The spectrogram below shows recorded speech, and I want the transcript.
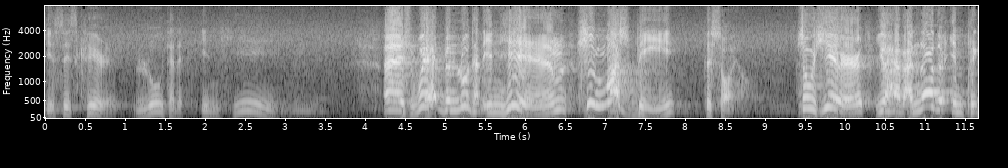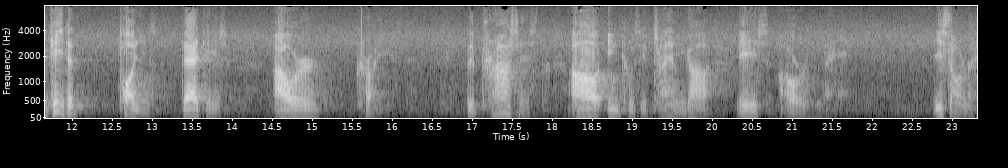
It says clearly, rooted in Him. As we have been rooted in Him, He must be the soil. So here you have another implicated point. That is our Christ. The process, our inclusive triune God is our land. Is our land.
